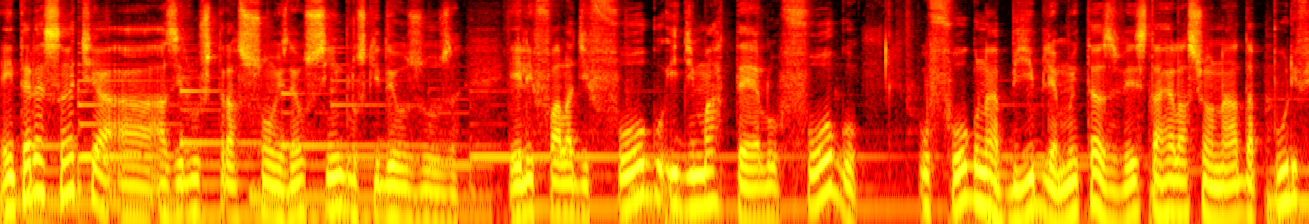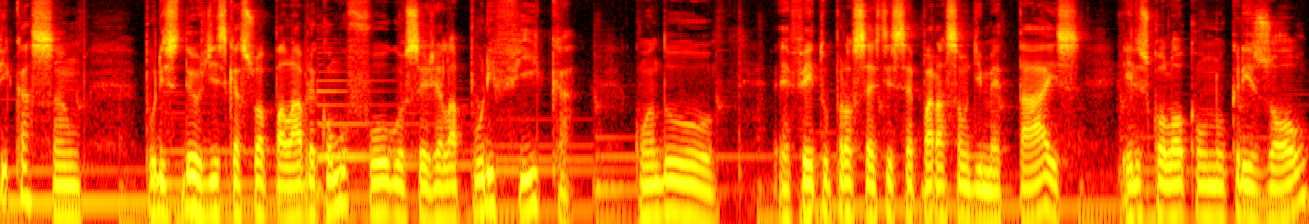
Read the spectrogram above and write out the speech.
É interessante a, a, as ilustrações, né, os símbolos que Deus usa. Ele fala de fogo e de martelo. Fogo, o fogo na Bíblia muitas vezes está relacionado à purificação. Por isso Deus diz que a sua palavra é como fogo, ou seja, ela purifica. Quando é feito o processo de separação de metais, eles colocam no crisol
